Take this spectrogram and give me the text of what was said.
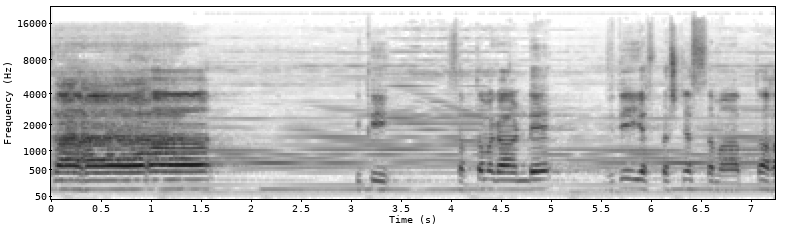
स्वाहा। इति सप्तमकाण्डे द्वितीयः प्रश्नः समाप्तः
